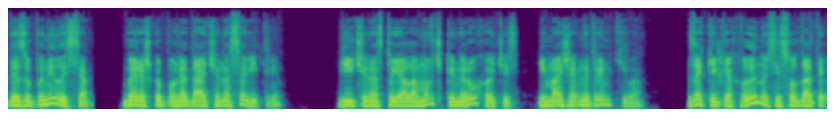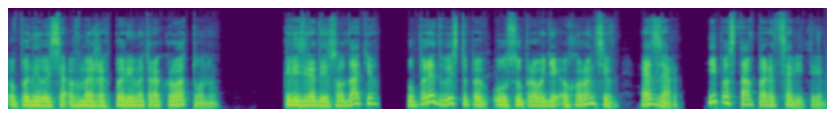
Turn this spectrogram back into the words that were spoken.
де зупинилися, бережко поглядаючи на савітрі. Дівчина стояла мовчки, не рухаючись, і майже не тремтіла. За кілька хвилин усі солдати опинилися в межах периметра круатону. Крізь ряди солдатів уперед виступив у супроводі охоронців Езер і постав перед Савітрі.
